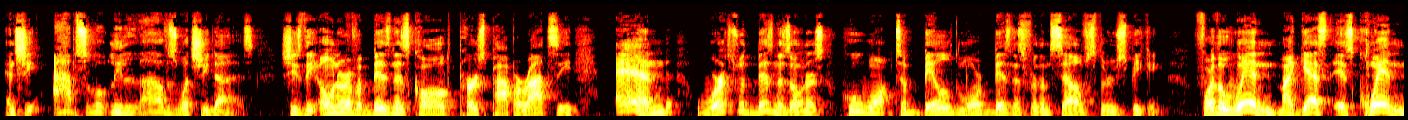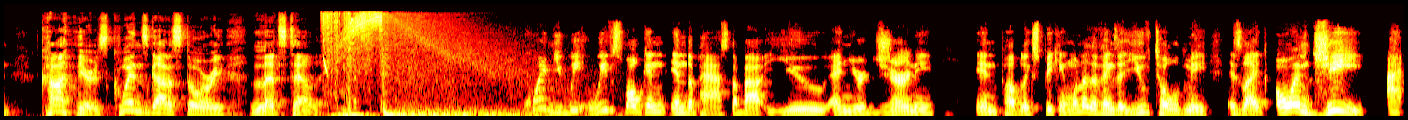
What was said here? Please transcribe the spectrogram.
and she absolutely loves what she does. She's the owner of a business called Purse Paparazzi and works with business owners who want to build more business for themselves through speaking. For the win, my guest is Quinn Conyers. Quinn's got a story. Let's tell it. Quinn, you, we, we've spoken in the past about you and your journey in public speaking. One of the things that you've told me is like, OMG, I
